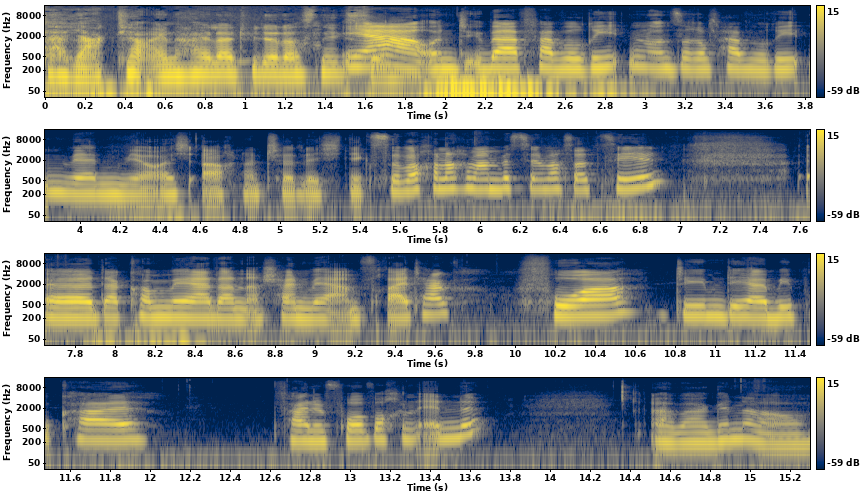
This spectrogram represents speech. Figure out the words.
da jagt ja ein Highlight wieder das nächste. Ja, und über Favoriten, unsere Favoriten, werden wir euch auch natürlich nächste Woche noch mal ein bisschen was erzählen. Äh, da kommen wir ja dann, erscheinen wir ja am Freitag vor dem DHB-Pokal Final Vorwochenende. Aber genau.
